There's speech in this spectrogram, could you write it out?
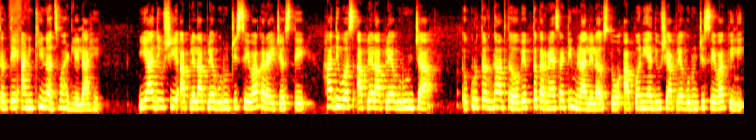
तर ते आणखीनच वाढलेलं आहे. या दिवशी आपल्याला आपल्या गुरुची सेवा करायची असते. हा दिवस आपल्याला आपल्या गुरूंच्या कृतज्ञार्थ व्यक्त करण्यासाठी मिळालेला असतो. आपण या दिवशी आपल्या गुरूंची सेवा केली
